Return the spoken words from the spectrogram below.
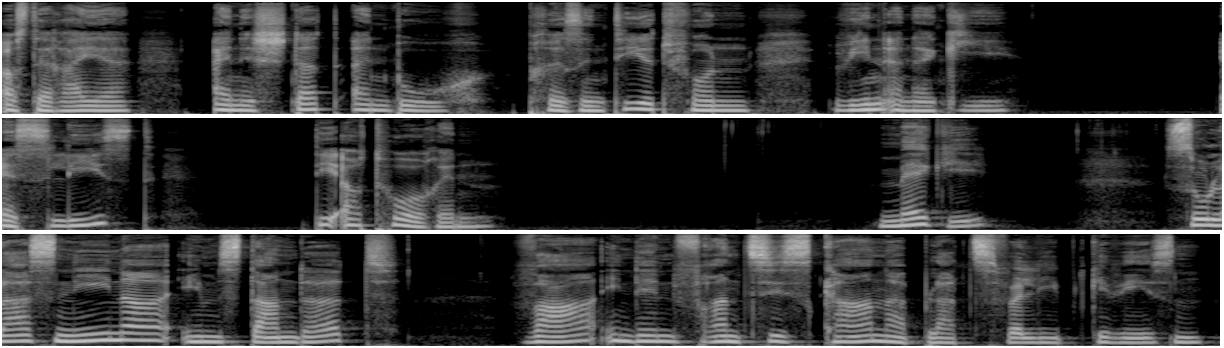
aus der Reihe Eine Stadt, ein Buch, präsentiert von Wien Energie. Es liest die Autorin. Maggie, so las Nina im Standard, war in den Franziskanerplatz verliebt gewesen –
